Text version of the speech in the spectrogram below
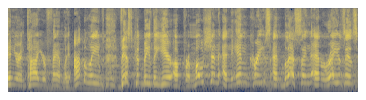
in your entire family. I believe this could be the year of promotion and increase and blessing and raises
